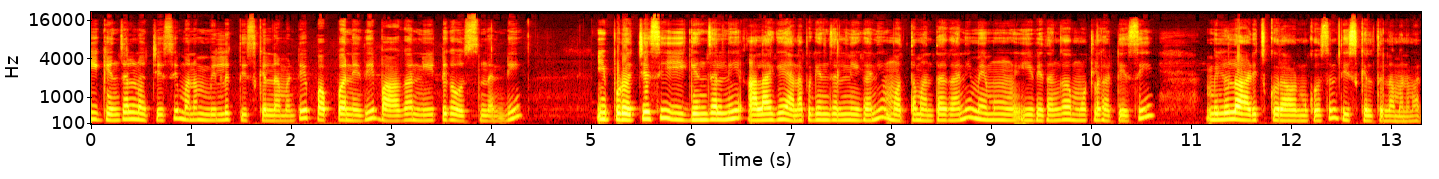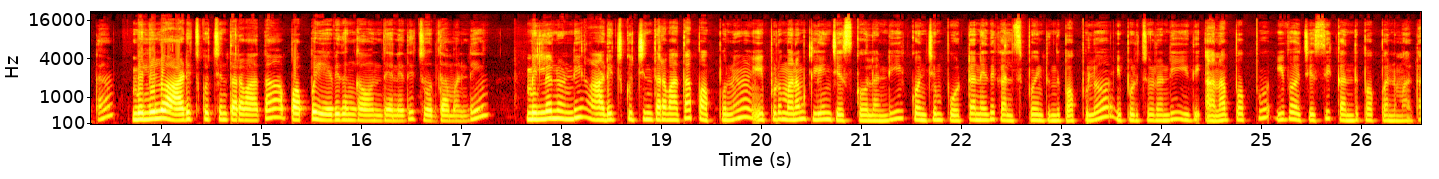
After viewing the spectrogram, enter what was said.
ఈ గింజలను వచ్చేసి మనం మిల్లుకి తీసుకెళ్ళినామంటే పప్పు అనేది బాగా నీట్గా వస్తుందండి. ఇప్పుడు వచ్చేసి ఈ గింజల్ని అలాగే అనప గింజల్ని కానీ మొత్తం అంతా కానీ మేము ఈ విధంగా మూటలు కట్టేసి మిల్లులో ఆడించుకురావడం కోసం తీసుకెళ్తున్నాం అనమాట మిల్లులో ఆడించుకొచ్చిన తర్వాత పప్పు ఏ విధంగా ఉంది అనేది చూద్దామండి. మిల్లు నుండి ఆడించుకొచ్చిన తర్వాత పప్పును ఇప్పుడు మనం క్లీన్ చేసుకోవాలండి. కొంచెం పొట్టు అనేది కలిసిపోయి ఉంటుంది పప్పులో. ఇప్పుడు చూడండి ఇది అనపప్పు ఇవి వచ్చేసి కందిపప్పు అనమాట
